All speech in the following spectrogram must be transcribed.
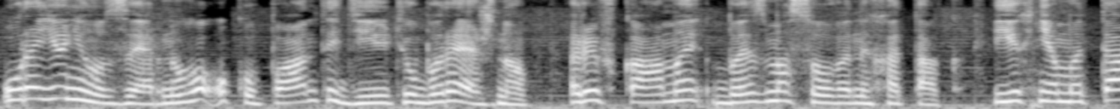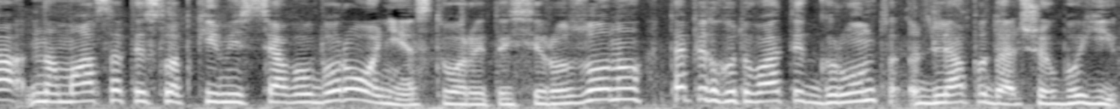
у районі Озерного окупанти діють обережно, ривками без масованих атак. Їхня мета намацати слабкі місця в обороні, створити сіру зону та підготувати ґрунт для подальших боїв.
